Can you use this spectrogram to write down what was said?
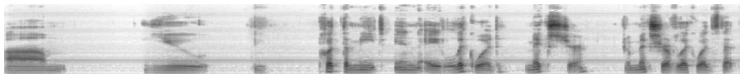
um, you put the meat in a liquid mixture, a mixture of liquids that,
